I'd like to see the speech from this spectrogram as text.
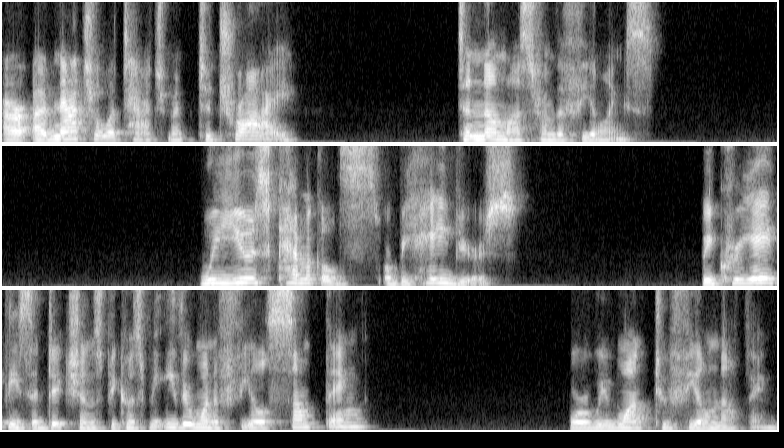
or a natural attachment to try to numb us from the feelings. We use chemicals or behaviors. We create these addictions because we either want to feel something or we want to feel nothing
